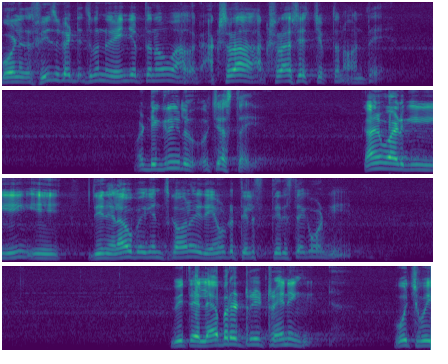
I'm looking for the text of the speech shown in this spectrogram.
బోళ్ళ ఫీజు కట్టించుకుని నువ్వేం చెప్తున్నావు? అక్షర అక్షరాశేసి చెప్తున్నావు అంతే. డిగ్రీలు వచ్చేస్తాయి. కానీ వాడికి ఈ దీన్ని ఎలా ఉపయోగించుకోవాలో ఇది ఏమిటో తెలిసి తెలిస్తే వాడికి with a laboratory training which we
